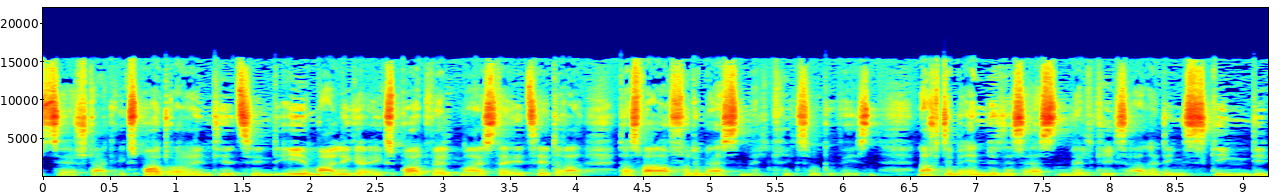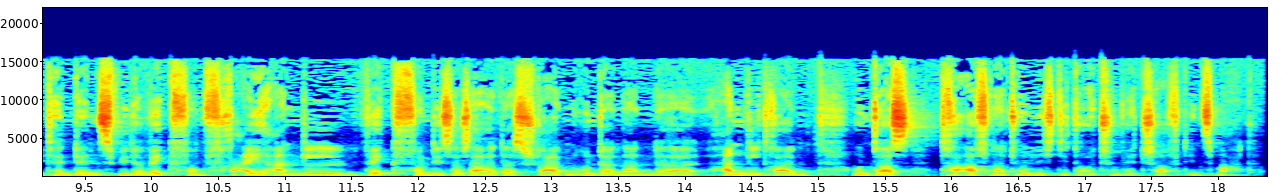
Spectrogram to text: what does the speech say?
sehr stark exportorientiert sind, ehemaliger Exportweltmeister etc., das war auch vor dem Ersten Weltkrieg so gewesen. Nach dem Ende des Ersten Weltkriegs allerdings ging die Tendenz wieder weg vom Freihandel, weg von dieser Sache, dass Staaten untereinander Handel treiben und das traf natürlich die deutsche Wirtschaft ins Mark.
